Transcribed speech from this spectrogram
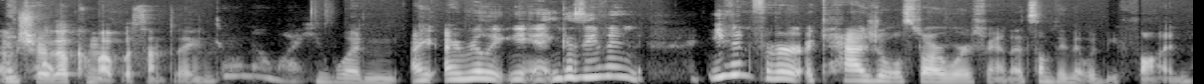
I I'm sure don't- they'll come up with something. I don't know why he wouldn't. I I really because even even for a casual Star Wars fan, that's something that would be fun.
